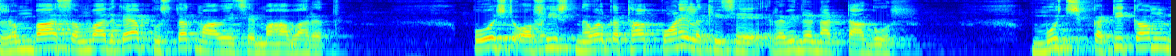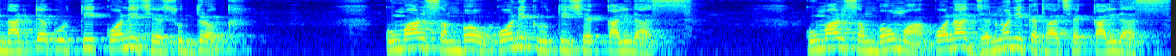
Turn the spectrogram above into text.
રંભા સંવાદ કયા પુસ્તકમાં આવે છે? મહાભારત. પોસ્ટ ઓફિસ નવલકથા કોણે લખી છે? રવિન્દ્રનાથ ટાગોર. મુચ્છ કટિકમ નાટ્યકૃતિ કોની છે? શુદ્રક. કુમાર સંભવ કોની કૃતિ છે કાલિદાસ? કુમાર સંભવમાં કોના જન્મની કથા છે કાલિદાસ?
